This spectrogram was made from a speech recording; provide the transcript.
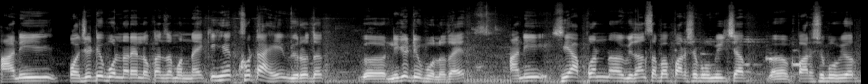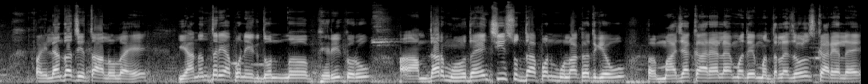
आणि पॉझिटिव्ह बोलणाऱ्या लोकांचं म्हणणं आहे की हे खोटं आहे. विरोधक निगेटिव्ह बोलत आहेत. आणि हे आपण विधानसभा पार्श्वभूमीच्या पार्श्वभूमीवर पहिल्यांदाच इथं आलेलो आहे. यानंतरही आपण एक दोन फेरी करू. आमदार महोदयांची सुद्धा आपण मुलाखत घेऊ. माझ्या कार्यालयामध्ये मंत्रालयाजवळच कार्यालय आहे.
